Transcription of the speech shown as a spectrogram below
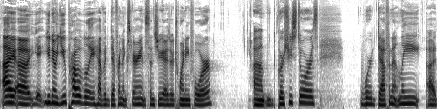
I, uh, you know, you probably have a different experience since you guys are 24. Um, grocery stores were definitely a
